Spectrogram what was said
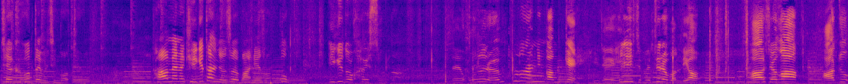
제가 그것 때문에 진 것 같아요. 다음에는 길게 타는 연습을 많이 해서 꼭 이기도록 하겠습니다. 네, 오늘은 플로라님과 함께 이제 힐리스 배틀을 해봤는데요. 아, 제가 아주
